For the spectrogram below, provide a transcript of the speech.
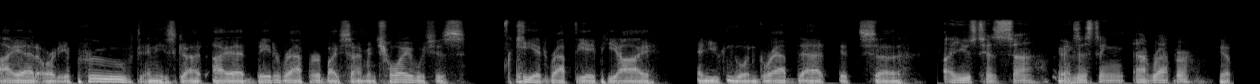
iAd already approved, and he's got iAd beta wrapper by Simon Choi, which is he had wrapped the API, and you can go and grab that. It's uh, I used his uh, yeah. existing uh, wrapper. Yep.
